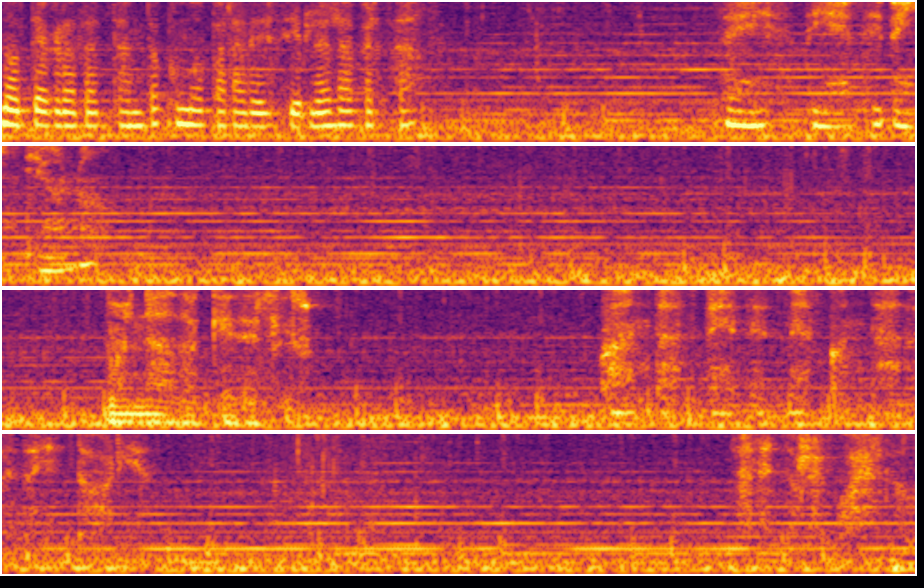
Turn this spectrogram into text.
¿No te agrada tanto como para decirle la verdad? 6, 10 y 21. No hay nada que decir. ¿Cuántas veces me has contado esa historia? La de tu recuerdo.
